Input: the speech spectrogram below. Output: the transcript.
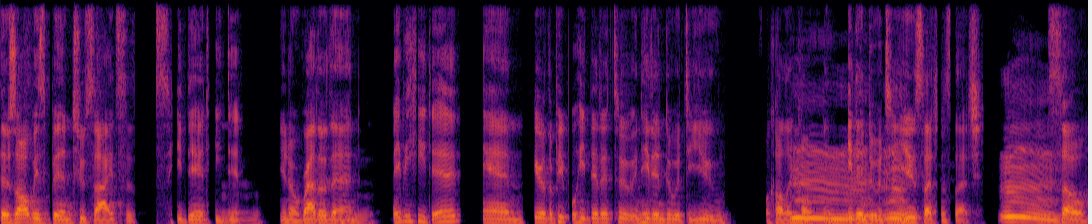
there's always been two sides to this. He did, he didn't, Mhm. you know, rather than Mhm. maybe he did, and here are the people he did it to, and he didn't do it to you. Macaulay Culkin, he didn't do it to Mm. you, such and such. Mm. So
